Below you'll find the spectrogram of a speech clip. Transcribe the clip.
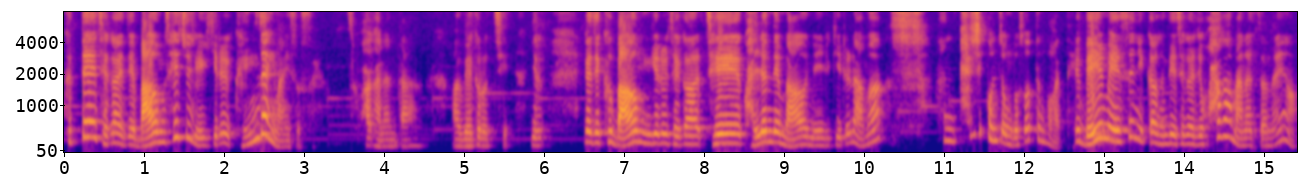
그때 제가 이제 마음 세 줄 일기를 굉장히 많이 썼어요. 화가 난다. 아, 왜 그렇지? 이런- 그러니까 이제 그 마음 일기를 제가 제 관련된 마음 일기를 아마 한 80건 정도 썼던 것 같아요. 매일매일 쓰니까 근데 제가 이제 화가 많았잖아요.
